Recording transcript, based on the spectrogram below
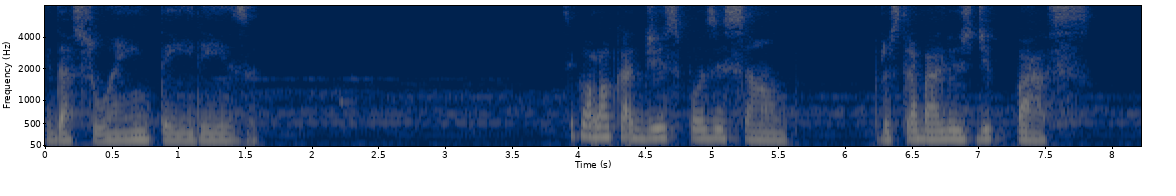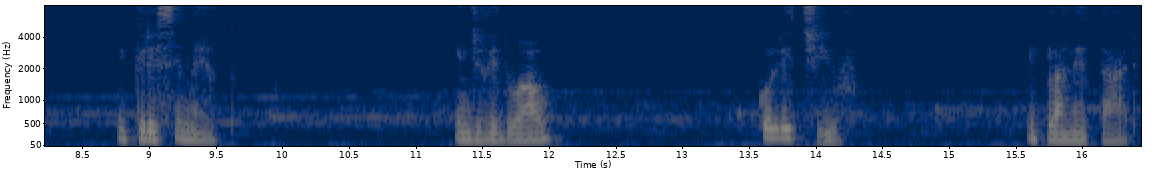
e da sua inteireza, se coloca à disposição para os trabalhos de paz e crescimento individual coletivo e planetário.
